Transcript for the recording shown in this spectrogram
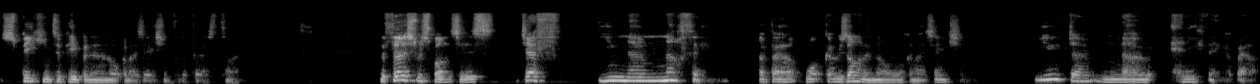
speaking to people in an organization for the first time. The first response is, Geoff, you know nothing about what goes on in our organization. You don't know anything about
